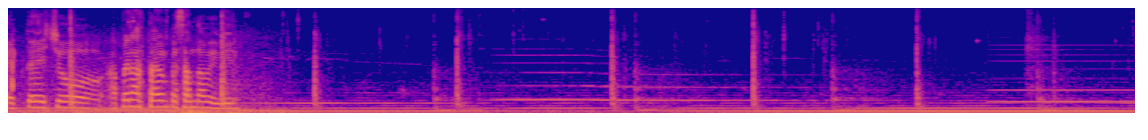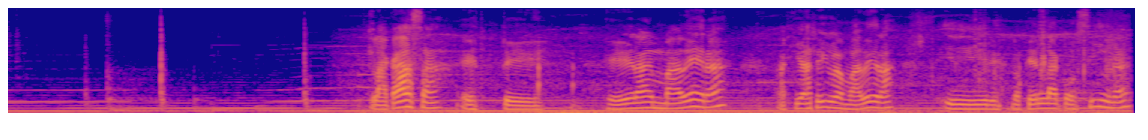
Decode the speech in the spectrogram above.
el techo, apenas estaba empezando a vivir. La casa este, era en madera, aquí arriba madera, y lo que es la cocina,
